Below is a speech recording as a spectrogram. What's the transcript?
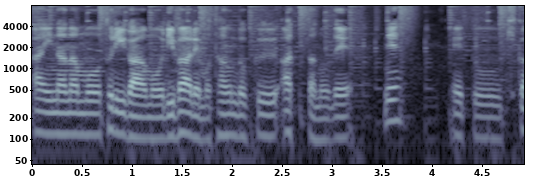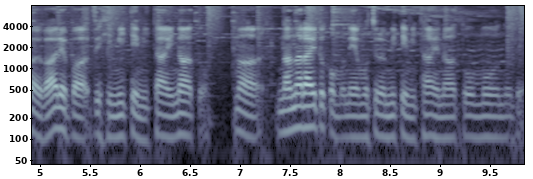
i7 も TRIGGER も Re:vale も単独あったので、ね、えっ、と、機会があればぜひ見てみたいなと。まあ、7来とかもね、もちろん見てみたいなと思うので、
